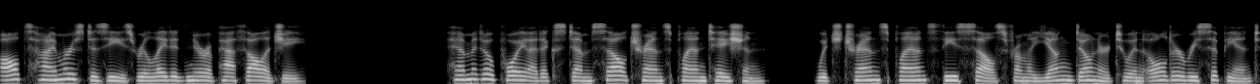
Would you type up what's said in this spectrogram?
Alzheimer's disease-related neuropathology. Hematopoietic stem cell transplantation, which transplants these cells from a young donor to an older recipient,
